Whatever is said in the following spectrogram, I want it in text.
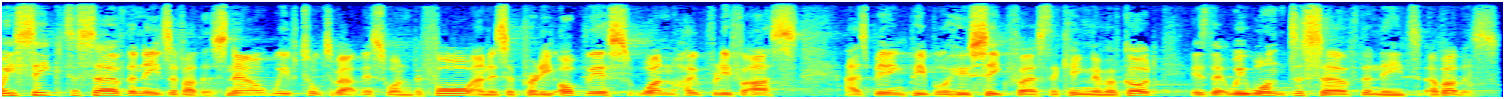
We seek to serve the needs of others. Now, we've talked about this one before, and it's a pretty obvious one, hopefully, for us as being people who seek first the kingdom of God, is that we want to serve the needs of others.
